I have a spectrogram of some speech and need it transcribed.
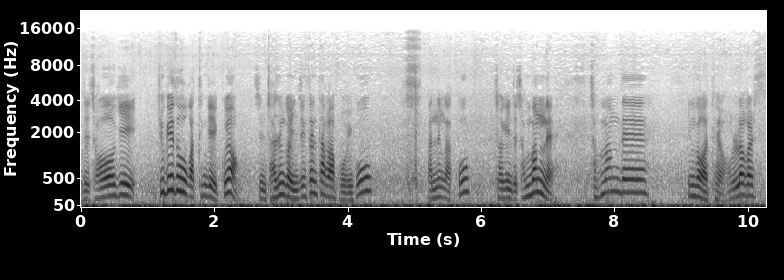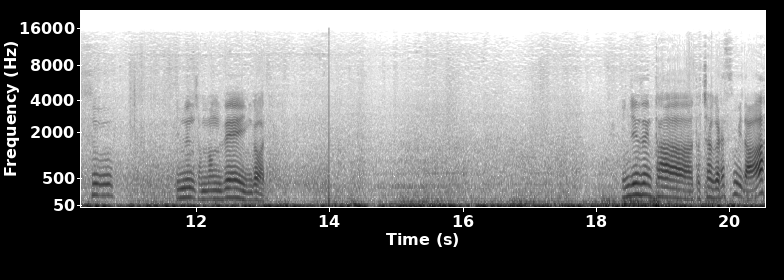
이제 저기 휴게소 같은 게 있고요. 지금 자전거 인증센터가 보이고 맞는 것 같고 저기 이제 전망대 전망대인 것 같아요. 올라갈 수 있는 전망대인 것 같아요. 인증센터 도착을 했습니다.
